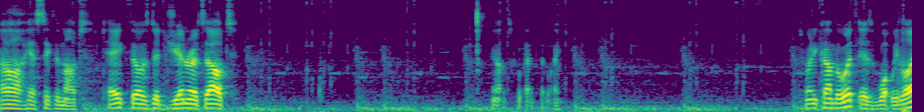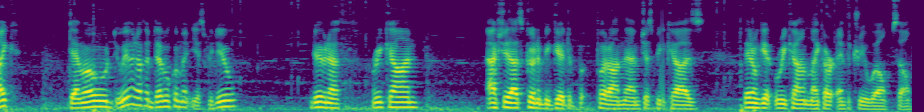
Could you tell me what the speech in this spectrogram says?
Oh, yes, take them out. Take those degenerates out. Yeah, let's go back that way. 20 combat width is what we like. Demo, do we have enough of demo equipment? Yes, we do. Do we have enough recon? Actually, that's going to be good to put on them just because they don't get recon like our infantry will, so.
